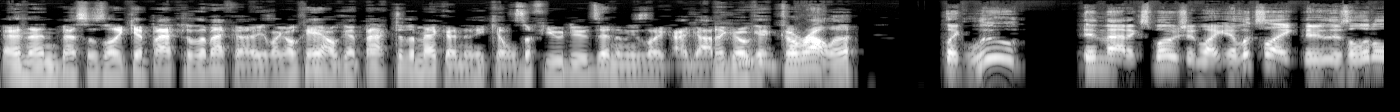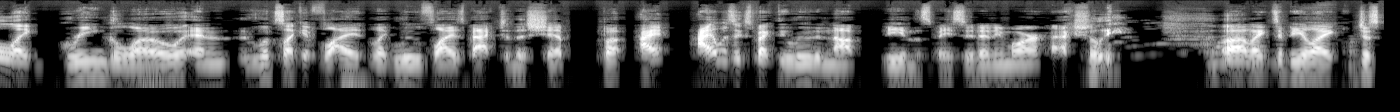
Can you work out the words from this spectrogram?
and then Bess is like get back to the Mecca. He's like okay I'll get back to the Mecca and then he kills a few dudes in and he's like I gotta go get Karala. like Lou in that explosion, like it looks like there's there's a little like green glow, and it looks like it fly like Lou flies back to the ship. But I I was expecting Lou to not be in the spacesuit anymore, actually, uh, like to be like just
